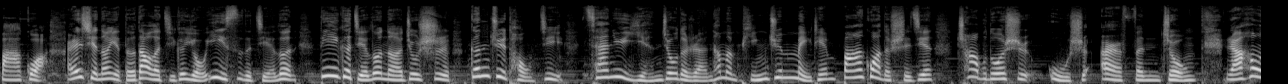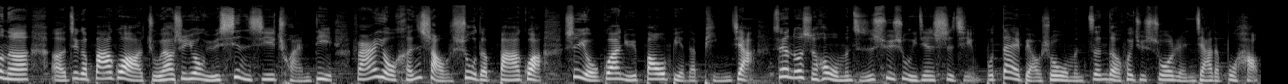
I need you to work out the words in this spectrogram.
八卦，而且呢，也得到了几个有意思的结论。第一个结论呢，就是根据统计，参与研究的人，他们平均每天八卦的时间差不多是五十二分钟。然后呢，呃，这个八卦主要是用于信息传递，反而有很少数的八卦是有关于褒贬的评价。所以很多时候，我们只是叙述一件事情，不代表说我们真的会去说人家的不好。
